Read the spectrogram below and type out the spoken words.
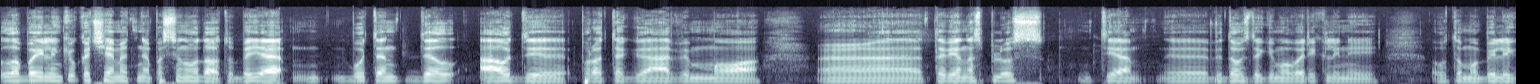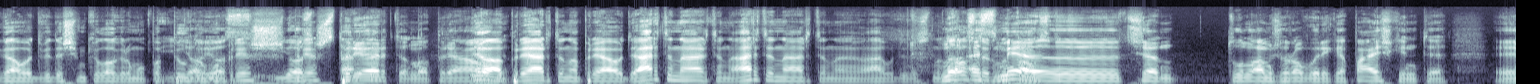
labai linkiu, kad šiemet nepasinaudotų. Beje, būtent dėl Audi protegavimo e, T1 plus tie e, vidaus degimo varikliniai automobiliai gavo 20 kg papildomų Jo, jos- prieš, jos prieš startą. priartino prie Audi. Jo, priartino prie Audi. Artina, artina, artina, artina, Audi vis Na, nutolsta. ir esmė, nutolsta. e, čia tūlam žiūrovui reikia paaiškinti, e,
